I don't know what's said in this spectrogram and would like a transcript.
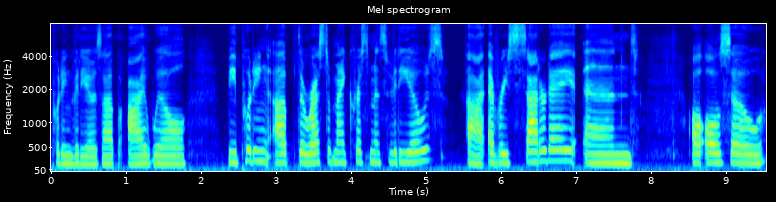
putting videos up. I will be putting up the rest of my Christmas videos uh, every Saturday, and I'll also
